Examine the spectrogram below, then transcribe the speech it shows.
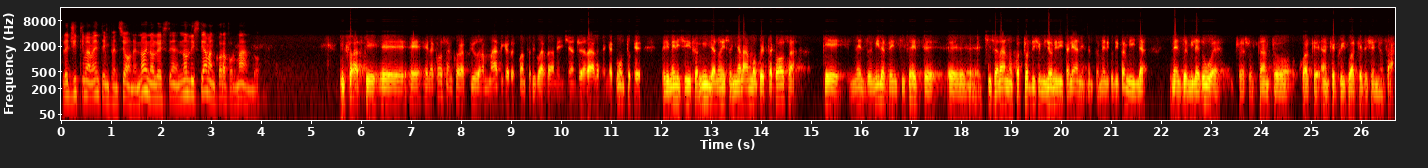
legittimamente in pensione. Noi non, le sti- non li stiamo ancora formando. Infatti eh, è, è la cosa ancora più drammatica per quanto riguarda la medicina generale. Tenga conto che per i medici di famiglia noi segnalammo questa cosa che nel 2027 eh, ci saranno 14 milioni di italiani senza medico di famiglia, nel 2002, cioè soltanto qualche, anche qui qualche decennio fa.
